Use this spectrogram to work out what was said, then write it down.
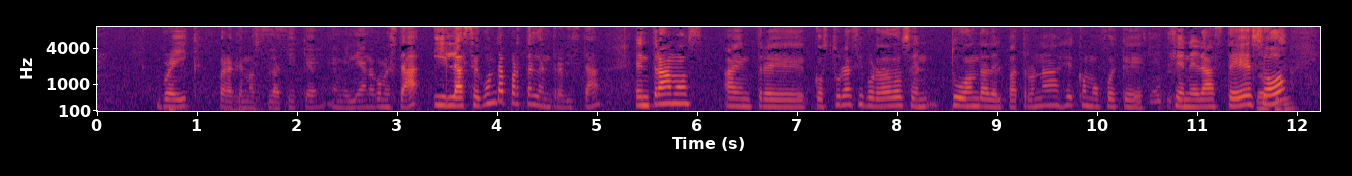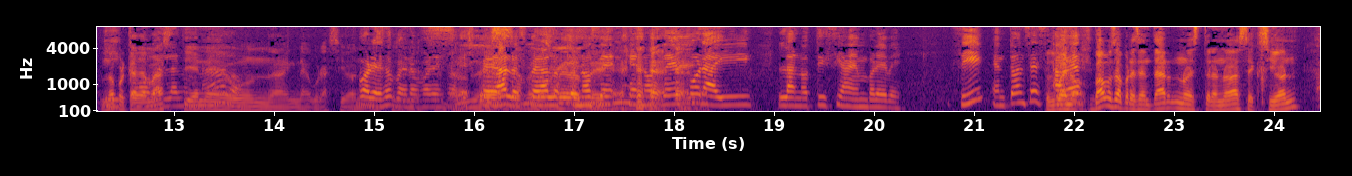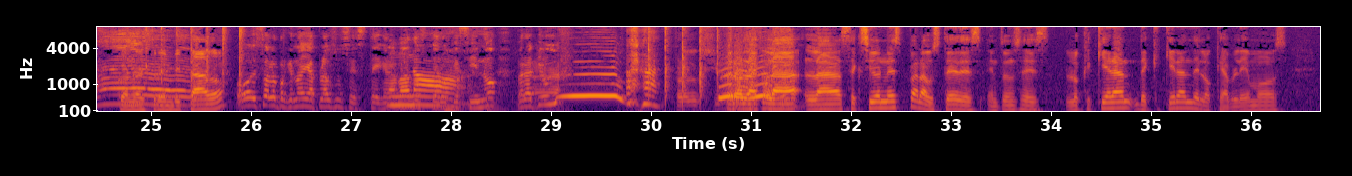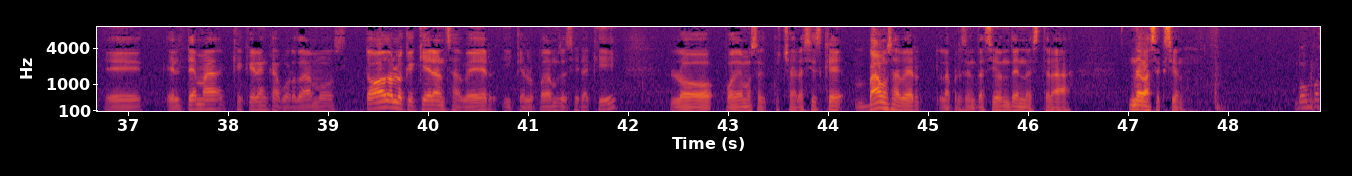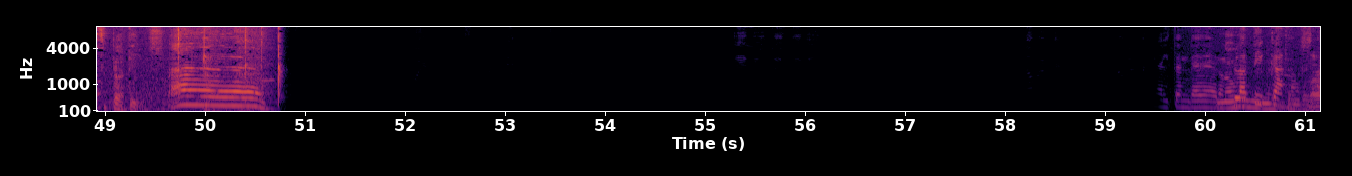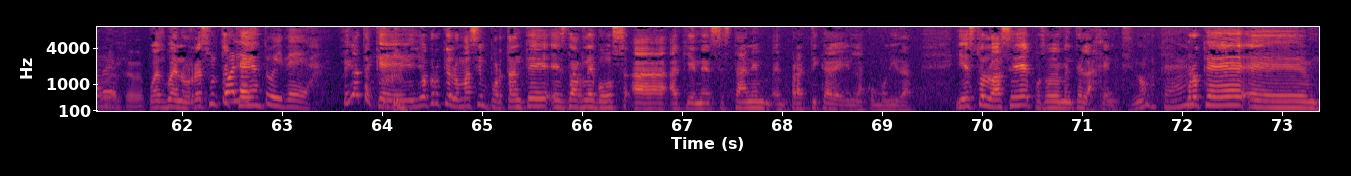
break para que nos platique Emiliano cómo está. Y la segunda parte de la entrevista, entramos a entre costuras y bordados en tu onda del patronaje, cómo fue que generaste eso. No, porque además tiene una inauguración. Por eso, pero por eso. espéralo, espéralo, que nos, dé, que nos dé por ahí la noticia en breve. ¿Sí? Entonces, pues bueno, vamos a presentar nuestra nueva sección con nuestro invitado. Hoy solo porque no hay aplausos este grabados, pero que si no, pero aquí un... Producción. Pero la, la, sección es para ustedes, entonces lo que quieran, de que quieran de lo que hablemos, eh, el tema que quieran que abordamos, todo lo que quieran saber y que lo podamos decir aquí, lo podemos escuchar. Así es que vamos a ver la presentación de nuestra nueva sección. Bombas y platillos. ¡Ah! Platícanos. Pues bueno, resulta ¿Cuál que... es tu idea? Fíjate que yo creo que lo más importante es darle voz a, quienes están en, práctica en la comunidad. Y esto lo hace, pues obviamente, la gente, ¿no? Creo que eh,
